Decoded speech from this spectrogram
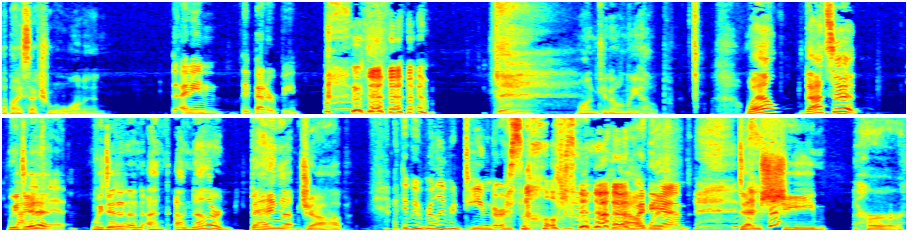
a bisexual woman. I mean, they better be. One can only hope. Well, that's it. We That did it. it. We did it. An, an, another bang up job. I think we really redeemed ourselves Yeah, by the end. Dem she her.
